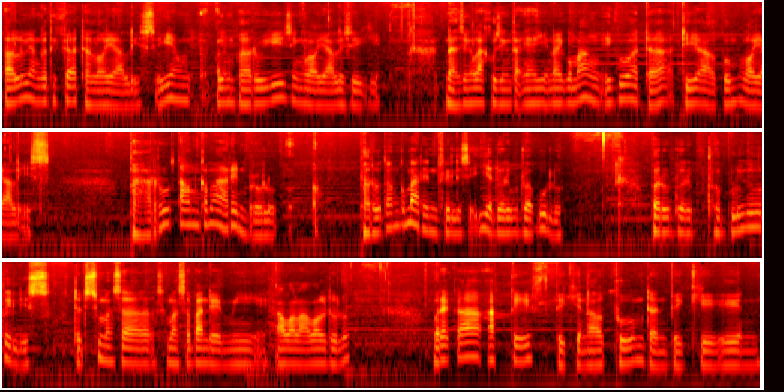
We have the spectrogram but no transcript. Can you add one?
lalu yang ketiga ada loyalis. Ini yang paling baru ini sing loyalis ini nah sing lagu sing tak nyanyi iku mang iku ada di album loyalis. Baru tahun kemarin bro lu. Oh, baru tahun kemarin rilis iya 2020 baru 2020 itu rilis. Jadi semasa semasa pandemi awal-awal dulu mereka aktif bikin album dan bikin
